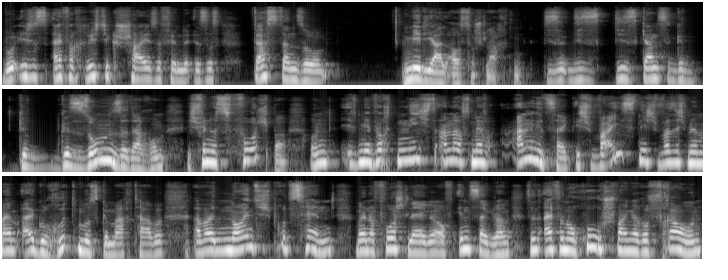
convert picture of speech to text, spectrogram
wo ich es einfach richtig scheiße finde, ist es, das dann so medial auszuschlachten. Diese, dieses, dieses ganze Ge Gesumse darum. Ich finde es furchtbar. Und mir wird nichts anderes mehr angezeigt. Ich weiß nicht, was ich mit meinem Algorithmus gemacht habe, aber 90% meiner Vorschläge auf Instagram sind einfach nur hochschwangere Frauen,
